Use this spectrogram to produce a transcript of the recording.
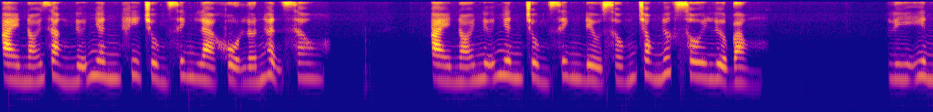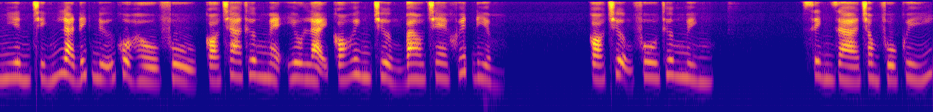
Ai nói rằng nữ nhân khi trùng sinh là khổ lớn hận sâu. Ai nói nữ nhân trùng sinh đều sống trong nước sôi lửa bỏng. Lý Yên Nhiên chính là đích nữ của hầu phủ, có cha thương mẹ yêu lại có huynh trưởng bao che khuyết điểm. Có trượng phu thương mình. Sinh ra trong phú quý,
